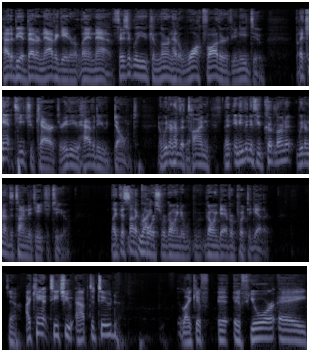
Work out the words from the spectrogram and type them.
how to be a better navigator at land nav. Physically, you can learn how to walk farther if you need to. But I can't teach you character. Either you have it or you don't. And we don't have the yep. time. And, and, even if you could learn it, we don't have the time to teach it to you. Like that's not a right. course we're going to going to ever put together. Yeah, I can't teach you aptitude. Like if if you're a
